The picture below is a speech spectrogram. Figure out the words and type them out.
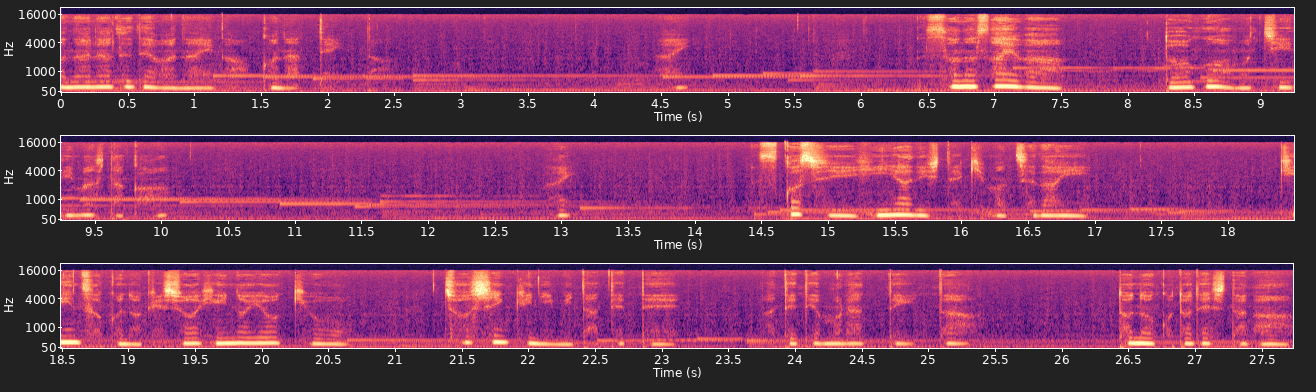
必ずではないが行っていた。はい。その際は道具を用いりましたか？はい。少しひんやりして気持ちがいい。金属の化粧品の容器を聴診器に見立てて当ててもらっていたとのことでしたが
